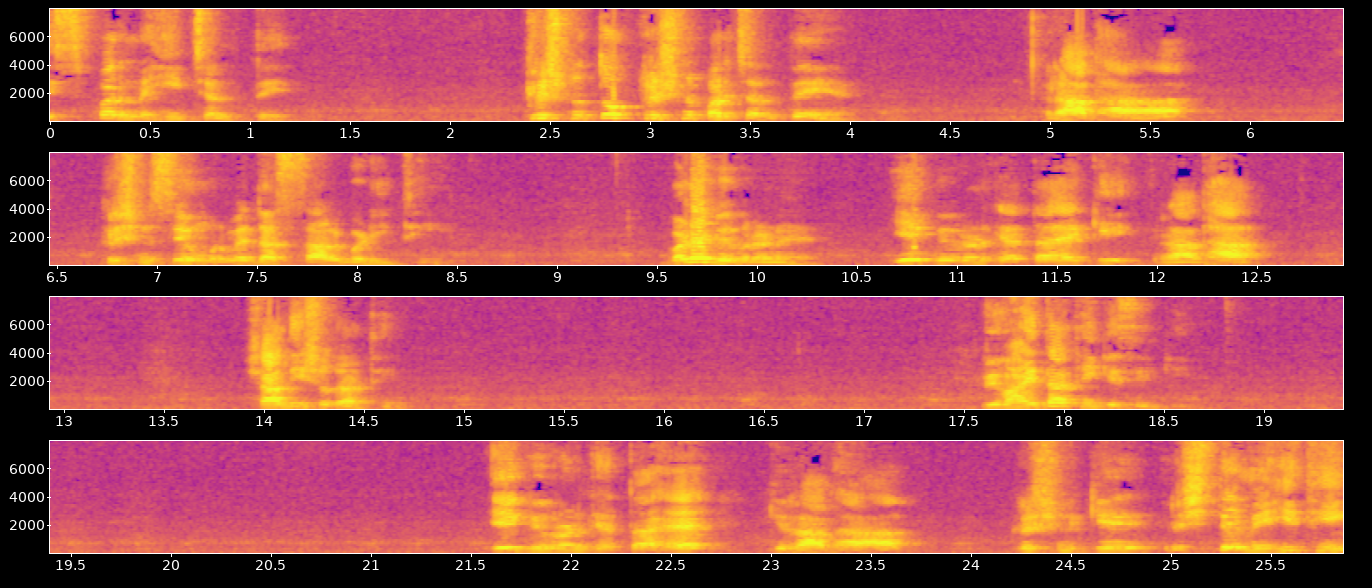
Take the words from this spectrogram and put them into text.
इस पर नहीं चलते। कृष्ण तो कृष्ण पर चलते हैं। राधा कृष्ण से उम्र में दस साल बड़ी थी। बड़े विवरण है। एक विवरण कहता है कि राधा शादीशुदा थी। विवाहिता थी किसी की। एक विवरण कहता है कि राधा कृष्ण के रिश्ते में ही थी।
